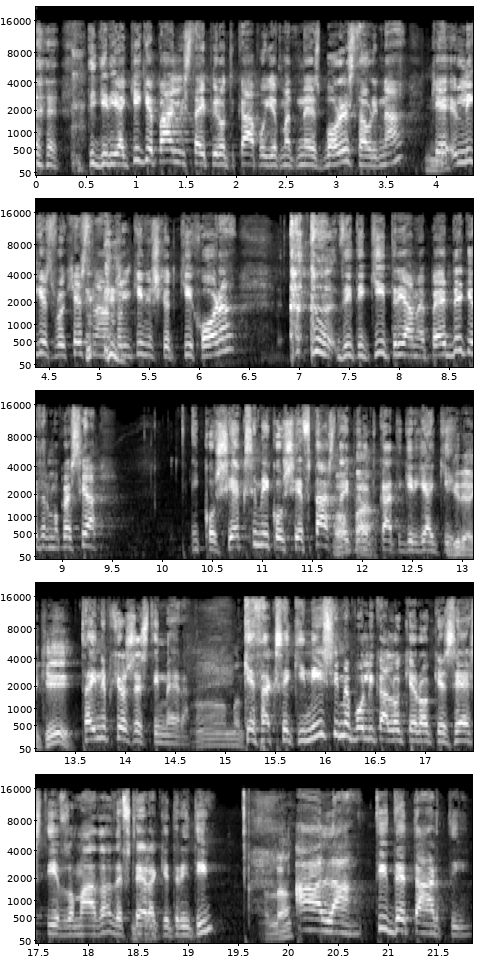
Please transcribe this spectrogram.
Την Κυριακή και πάλι στα υπηρετικά απογευματινές μπόρες, στα ορεινά και λίγες βροχές στην ανατολική νησιωτική χώρα. Δυτική 3 με 5 και θερμοκρασία 26 με 27 στα υπηρετικά την Κυριακή. Κυριακή. Θα είναι πιο ζεστή μέρα. και θα ξεκινήσει με πολύ καλό καιρό και ζέστη εβδομάδα, Δευτέρα ναι. και Τρίτη. Αλλά... Αλλά την Τετάρτη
